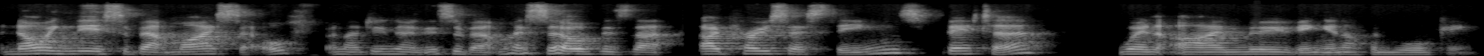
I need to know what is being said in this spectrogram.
knowing this about myself and i do know this about myself is that i process things better when i'm moving and up and walking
